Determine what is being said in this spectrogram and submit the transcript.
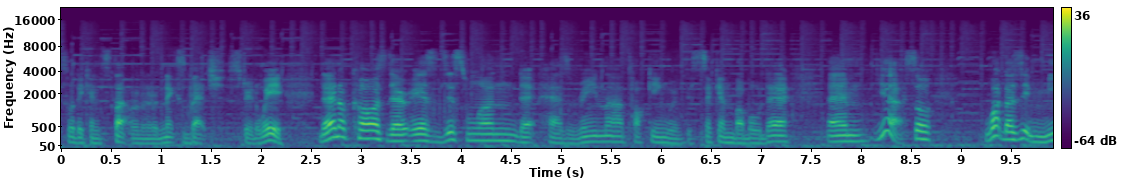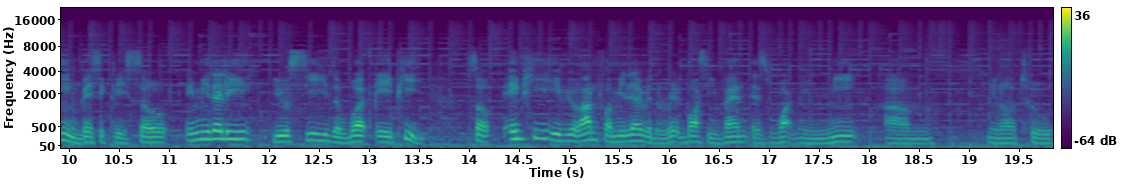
so they can start on the next batch straight away. Then of course there is this one that has Reina talking with the second bubble there and yeah so what does it mean basically? So immediately you see the word AP. So AP, if you're unfamiliar with the Raid Boss event, is what you need, um, you know, to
